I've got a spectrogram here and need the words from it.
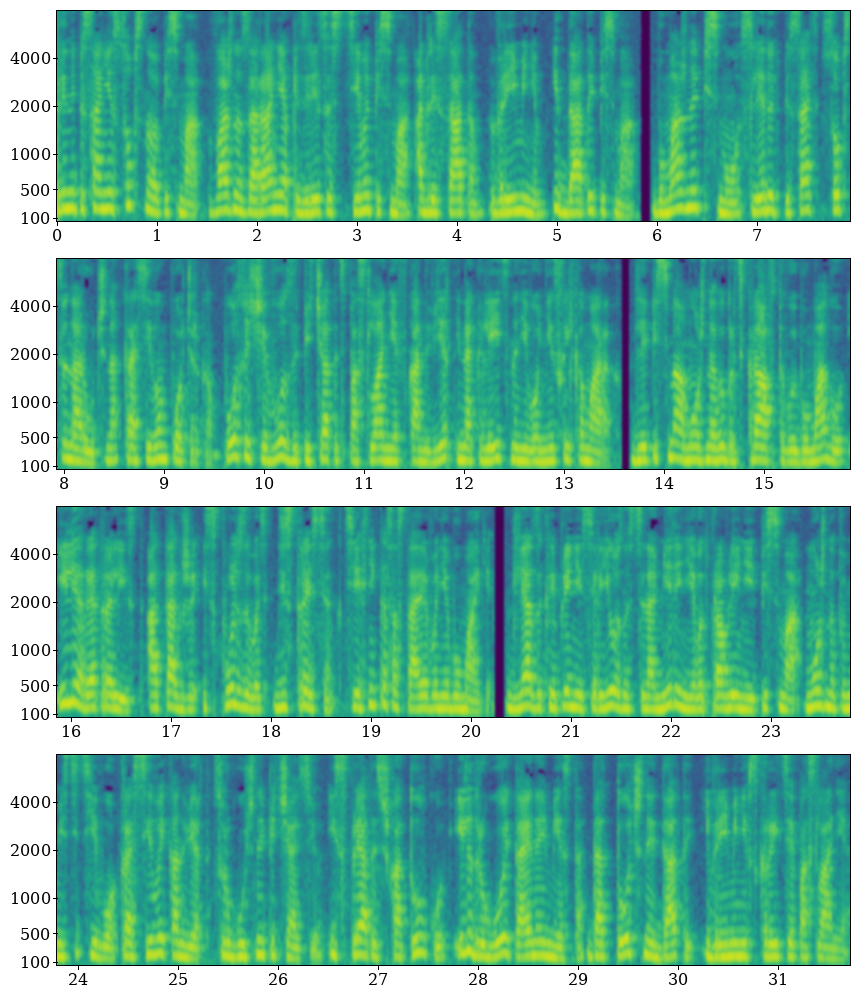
При написании собственного письма важно заранее определиться с темой письма, адресатом, временем и датой письма. Бумажное письмо следует писать собственноручно, красивым почерком, после чего запечатать послание в конверт и наклеить на него несколько марок. Для письма можно выбрать крафтовую бумагу или ретро-лист, а также использовать дистрессинг – техника состаривания бумаги. Для закрепления серьезности намерения в отправлении письма можно поместить его в красивый конверт с сургучной печатью и спрятать в шкатулку или другое тайное место до точной даты даты и времени вскрытия послания.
